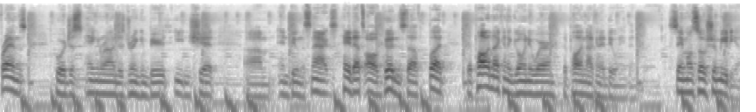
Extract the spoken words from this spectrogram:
friends who are just hanging around, just drinking beer, eating shit, um, and doing the snacks, hey, that's all good and stuff. But they're probably not going to go anywhere. They're probably not going to do anything. Same on social media.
